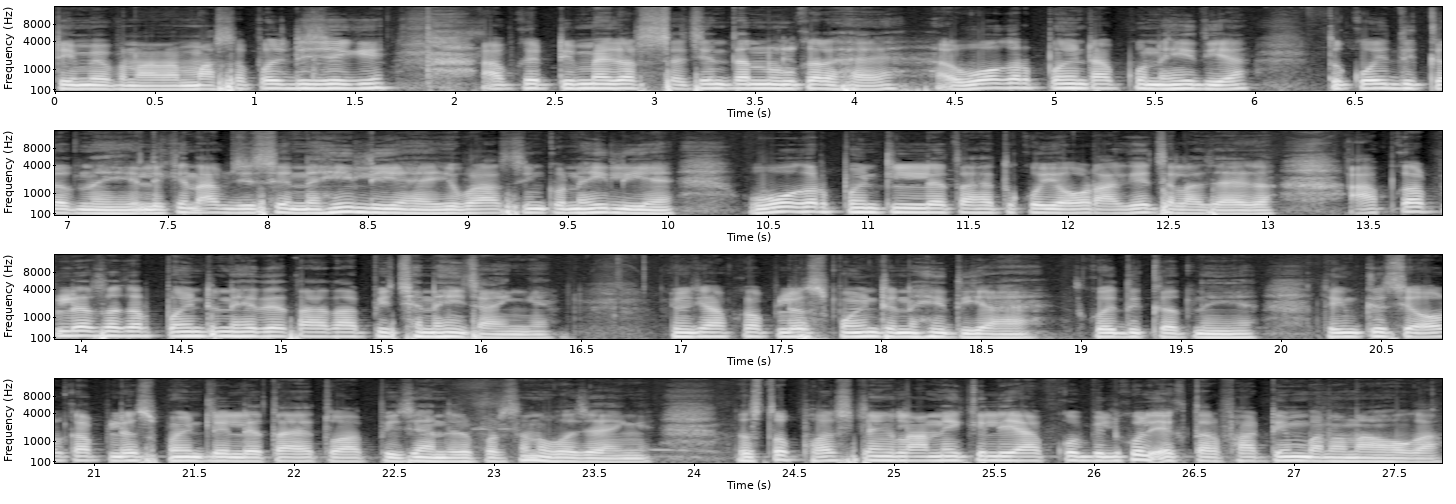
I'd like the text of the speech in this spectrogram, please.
टीम में बनाना। मान सपोज़ दीजिए कि आपके टीम में अगर सचिन तेंदुलकर है, और वो अगर पॉइंट आपको नहीं दिया तो कोई दिक्कत नहीं है। लेकिन आप जिसे नहीं लिए हैं, युवराज सिंह को नहीं लिए हैं, वो अगर पॉइंट ले लेता है तो कोई और आगे चला जाएगा। आपका प्लेयर्स अगर पॉइंट नहीं देता है तो आप पीछे नहीं जाएँगे, क्योंकि आपका प्लेयर्स पॉइंट नहीं दिया है। कोई दिक्कत नहीं है। लेकिन किसी और का प्लस पॉइंट ले लेता है तो आप पीछे हंड्रेड परसेंट हो जाएँगे। दोस्तों फ़र्स्ट रैंक लाने के लिए आपको बिल्कुल एक तरफा टीम बनाना होगा।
